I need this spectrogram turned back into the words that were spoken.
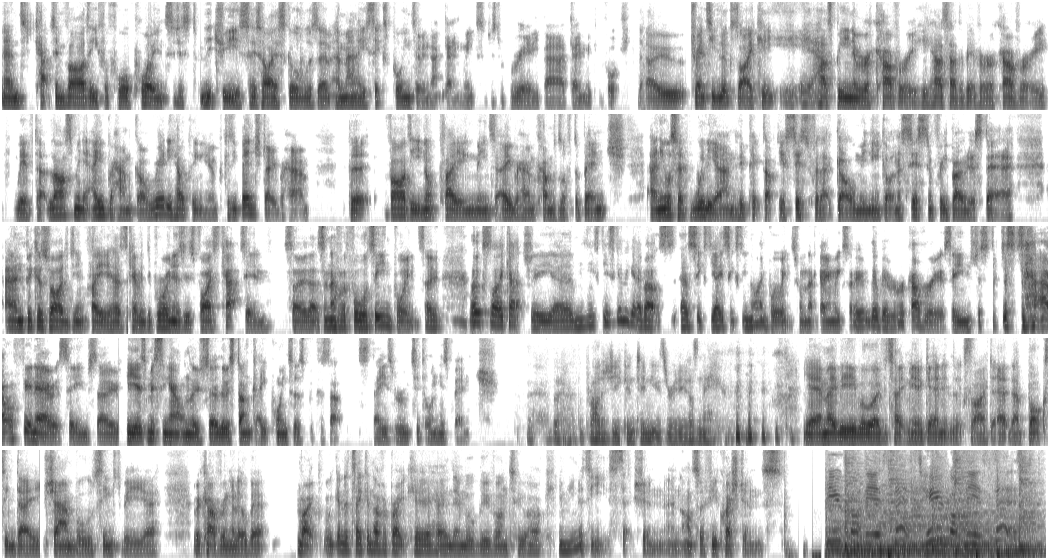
and Captain Vardy for four points. Just literally his, his highest score was a, man a Mane six pointer in that game week. So just a really bad game week, unfortunately. Though Trenty looks like he, it has been a recovery. He has had a bit of a recovery with that last minute Abraham goal really helping him because he benched Abraham that Vardy not playing means that Abraham comes off the bench. And he also had Willian, who picked up the assist for that goal, meaning he got an assist and free bonus there. And because Vardy didn't play, he has Kevin De Bruyne as his vice captain. So that's another 14 points. So looks like actually um, he's, he's going to get about uh, 68, 69 points from that game week. So a little bit of a recovery, it seems, just just out of thin air, it seems. So he is missing out on those uh, Lewis Dunk eight pointers because that stays rooted on his bench the, the prodigy continues, really, doesn't he? yeah, maybe he will overtake me again. It looks like that, that Boxing Day shambles seems to be uh, recovering a little bit. Right, we're going to take another break here and then we'll move on to our community section and answer a few questions. Who got the assist? Who got the assist?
